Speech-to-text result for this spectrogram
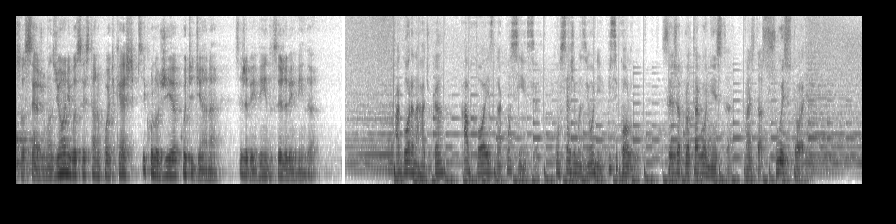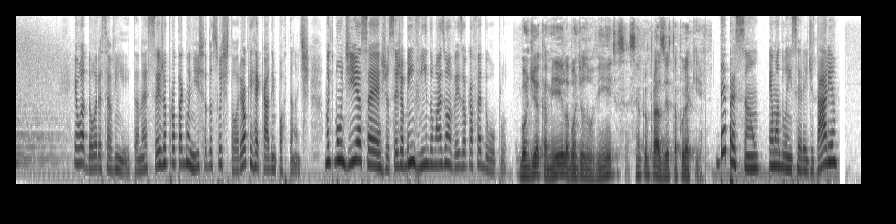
sou Sérgio Manzioni e você está no podcast Psicologia Cotidiana. Seja bem-vindo, seja bem-vinda. Agora na Rádio Can, a voz da consciência, com Sérgio Manzioni, psicólogo. Seja protagonista, mas da sua história. Eu adoro essa vinheta, né? Seja protagonista da sua história. Olha que recado importante. Muito bom dia, Sérgio. Seja bem-vindo mais uma vez ao Café Duplo. Bom dia, Camila. Bom dia aos ouvintes. É sempre um prazer estar por aqui. Depressão é uma doença hereditária?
